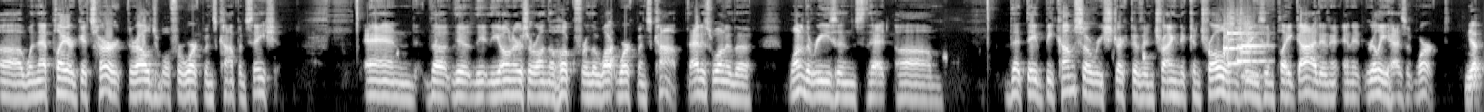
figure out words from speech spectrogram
uh, when that player gets hurt, they're eligible for workman's compensation. And the, the, the, the owners are on the hook for the workman's comp. That is one of the one of the reasons that um, that they've become so restrictive in trying to control injuries and play God, and it, and it really hasn't worked. Yep.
